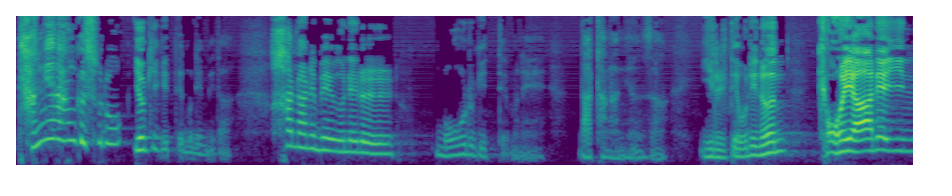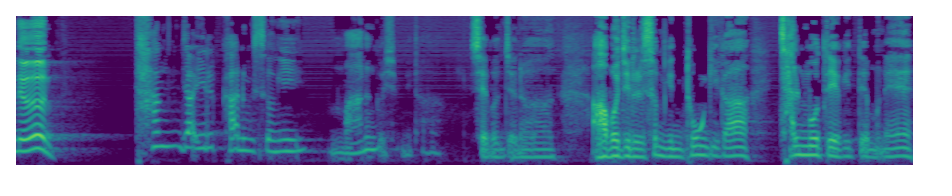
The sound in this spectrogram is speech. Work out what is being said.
당연한 것으로 여기기 때문입니다. 하나님의 은혜를 모르기 때문에 나타난 현상. 이럴 때 우리는 교회 안에 있는 탕자일 가능성이 많은 것입니다. 세 번째는 아버지를 섬긴 동기가 잘못되었기 때문에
